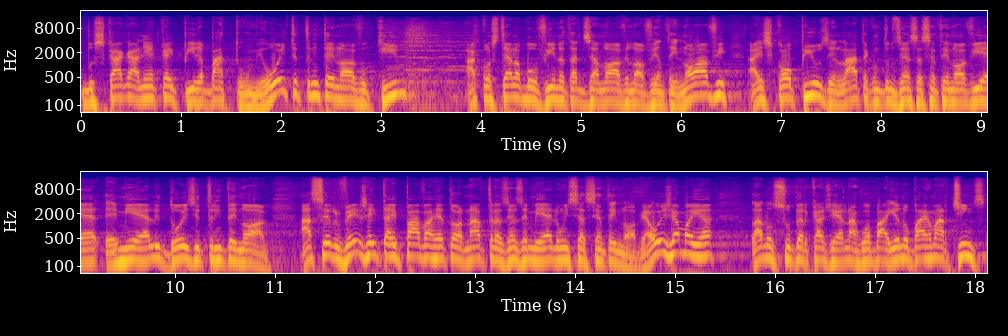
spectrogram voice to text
buscar galinha caipira Batume, 8,39 o quilo. A costela bovina tá 19,99. A Skol Pilsen lata com 269 ml 2,39. A cerveja Itaipava retornava 300 ml 1,69. Hoje e amanhã lá no Super KGL na Rua Bahia, no bairro Martins.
